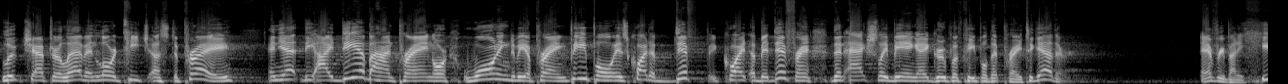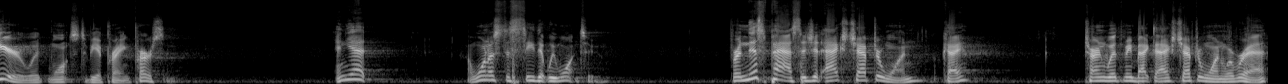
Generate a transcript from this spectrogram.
Luke chapter 11, Lord, teach us to pray. And yet, the idea behind praying or wanting to be a praying people is quite a, diff- quite a bit different than actually being a group of people that pray together. Everybody here would, wants to be a praying person. And yet, I want us to see that we want to. For in this passage at Acts chapter 1, okay, turn with me back to Acts chapter 1 where we're at.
